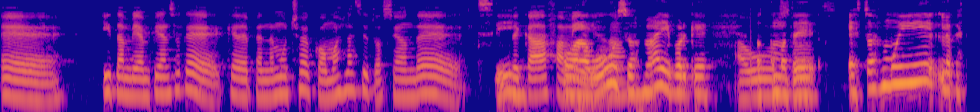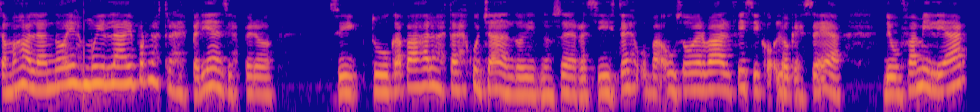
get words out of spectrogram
Eh, y también pienso que, que depende mucho de cómo es la situación de, Sí. de cada familia. o ¿no? abusos, Mari, porque como te, Abusos. esto es muy, lo que estamos hablando hoy es muy light por nuestras experiencias, pero si tú capaz los estás escuchando y no sé, resistes uso verbal, físico, lo que sea, de un familiar,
